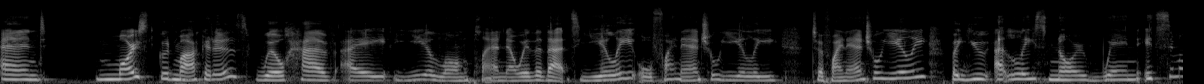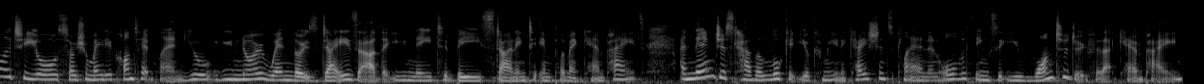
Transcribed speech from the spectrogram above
and most good marketers will have a year long plan. Now, whether that's yearly or financial yearly to financial yearly, but you at least know when it's similar to your social media content plan. You you know when those days are that you need to be starting to implement campaigns. And then just have a look at your communications plan and all the things that you want to do for that campaign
